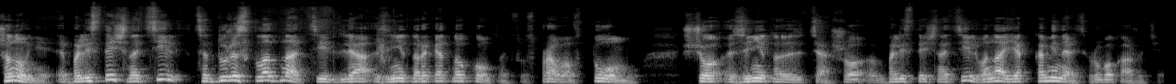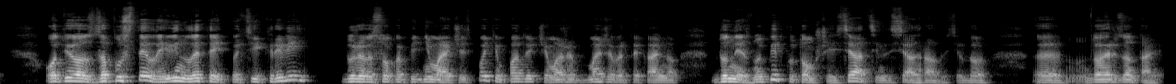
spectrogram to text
Шановні, е, балістична ціль це дуже складна ціль для зенітно-ракетного комплексу. Справа в тому, що зенітно, що балістична ціль, вона як камінець, грубо кажучи. От його запустили, і він летить по цій кривій, дуже високо піднімаючись, потім падаючи майже, майже вертикально донизу, ну, під кутом 60-70 градусів до, е, до горизонталі.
